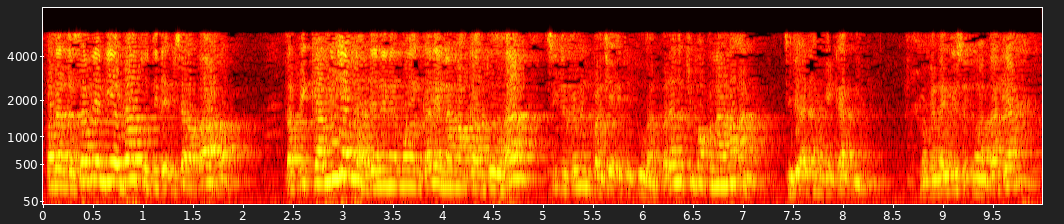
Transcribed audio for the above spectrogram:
Pada dasarnya dia batu, tidak bisa apa-apa. Tapi kalianlah dan nenek moyang kalian namakan Tuhan sehingga kalian percaya itu Tuhan. Padahal cuma penamaan, tidak ada hakikatnya. Maka Nabi Yusuf mengatakan,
